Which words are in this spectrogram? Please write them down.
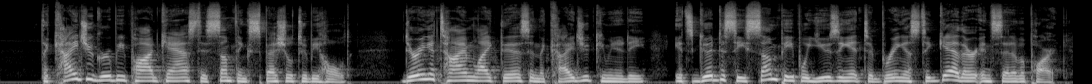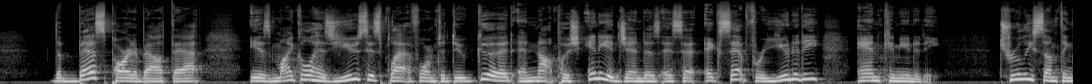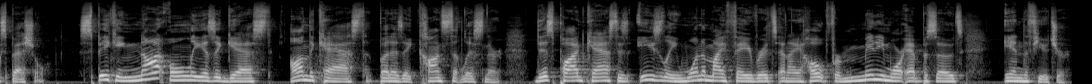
The Kaiju Groupie podcast is something special to behold. During a time like this in the kaiju community, it's good to see some people using it to bring us together instead of apart. The best part about that is Michael has used his platform to do good and not push any agendas except, for unity and community. Truly something special. Speaking not only as a guest on the cast, but as a constant listener. This podcast is easily one of my favorites, and I hope for many more episodes in the future.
